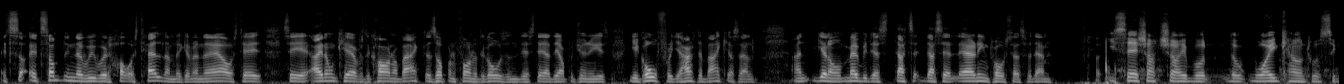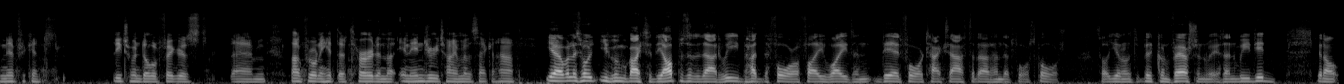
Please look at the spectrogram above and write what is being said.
it's it's something that we would always tell them. Like, I mean, I always say, say, I don't care if it's the corner back that's up in front of the goals and they stay the opportunity is, you go for it, you have to back yourself. And, you know, maybe that's, that's, that's a learning process for them. You say shot shy, but the wide count was significant. Leitrim in double figures um, Longford only hit their third in, the, in injury time in the second half. Yeah, well, so you can go back to the opposite of that. We had the four or five wides, and they had four attacks after that, and had four scores. So you know it's a bit conversion rate, and we did, you know,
